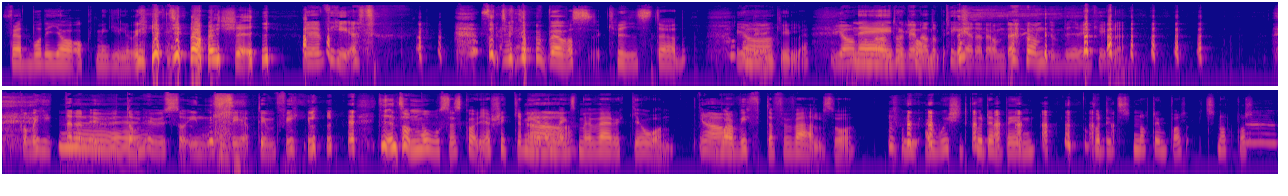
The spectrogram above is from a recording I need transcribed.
För att både jag och Miguel vill jättegärna ha en tjej. Jag vet. Så att vi kommer behöva krisstöd. om det är en kille. Jag kommer Nej, det antagligen kommer- adoptera det om, det om du blir en kille. Kommer hitta den Nej. utomhus och insvept i en film. I en sån moseskorg. Jag skickar ner Ja. den längs med Verkeån. Ja. Bara vifta för väl så. I wish it could have been. But it's not, impos- it's not possible.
